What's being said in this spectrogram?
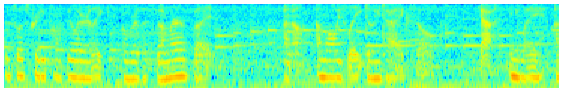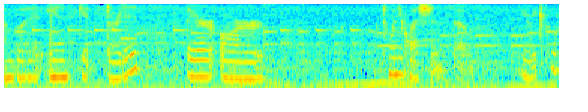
this was pretty popular like over the summer but I don't know, I'm always late doing tags so yeah, anyway, I'm go ahead and get started. There are 20 questions so here we go.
